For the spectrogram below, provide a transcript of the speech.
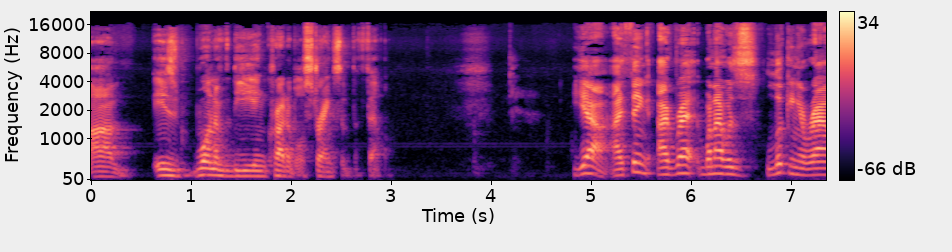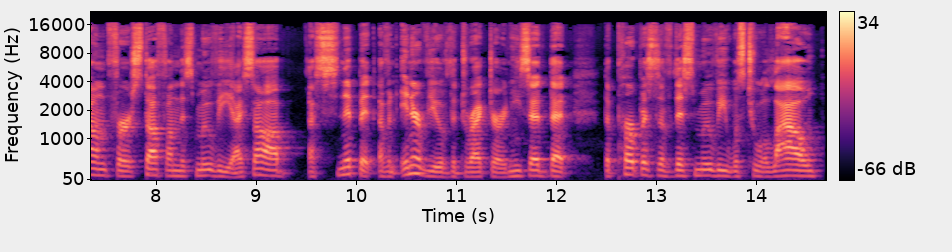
uh, is one of the incredible strengths of the film. Yeah, I think I read when I was looking around for stuff on this movie, I saw a snippet of an interview of the director, and he said that the purpose of this movie was to allow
